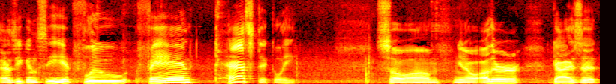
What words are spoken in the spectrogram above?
as you can see, it flew fantastically. So, um, you know, other guys that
